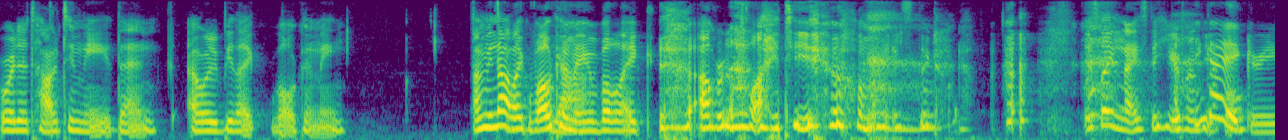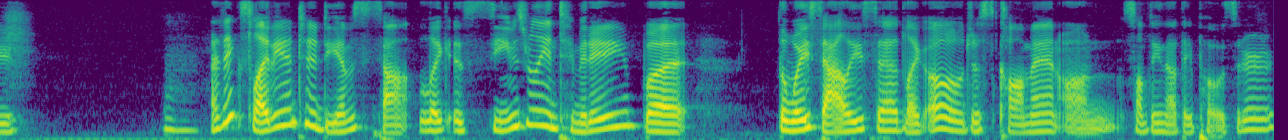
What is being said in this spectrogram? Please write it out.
were to talk to me, then I would be like welcoming. I mean, not like welcoming, Yeah. but like I'll reply to you on my Instagram. it's like nice to hear I from think people. I agree. Mhm. I think sliding into DMs sound like it seems really intimidating, but the way Sally said, like, oh, just comment on something that they posted or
